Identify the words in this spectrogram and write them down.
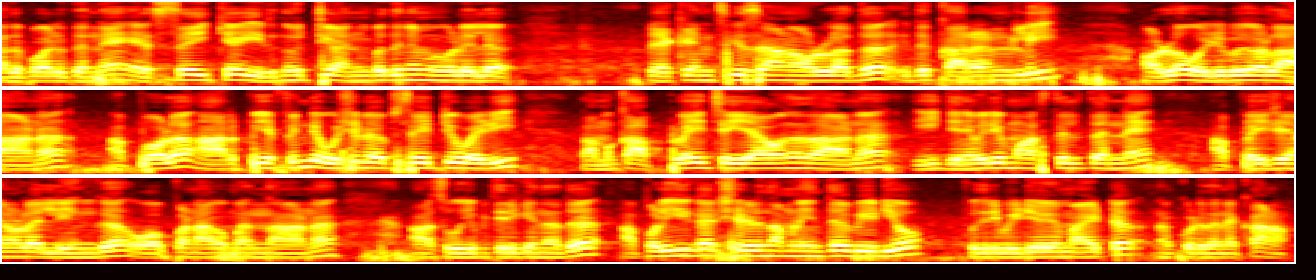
അതുപോലെ തന്നെ എസ് ഐക്ക് ഇരുന്നൂറ്റി അൻപതിന് മുകളിൽ വേക്കൻസീസ് ആണ് ഉള്ളത്. ഇത് കറന്റ്ലി ഉള്ള ഒഴിവുകളാണ്. അപ്പോൾ ആർ പി എഫിന്റെ ഒഫീഷ്യൽ വെബ്സൈറ്റ് വഴി നമുക്ക് അപ്ലൈ ചെയ്യാവുന്നതാണ്. ഈ ജനുവരി മാസത്തിൽ തന്നെ അപ്ലൈ ചെയ്യാനുള്ള ലിങ്ക് ഓപ്പൺ ആകുമെന്നാണ് സൂചിപ്പിച്ചിരിക്കുന്നത്. അപ്പോൾ ഈ കാര്യം നമ്മൾ ഇന്നത്തെ വീഡിയോ പുതിയ വീഡിയോയുമായിട്ട് നമുക്ക് ഉടൻ തന്നെ കാണാം.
